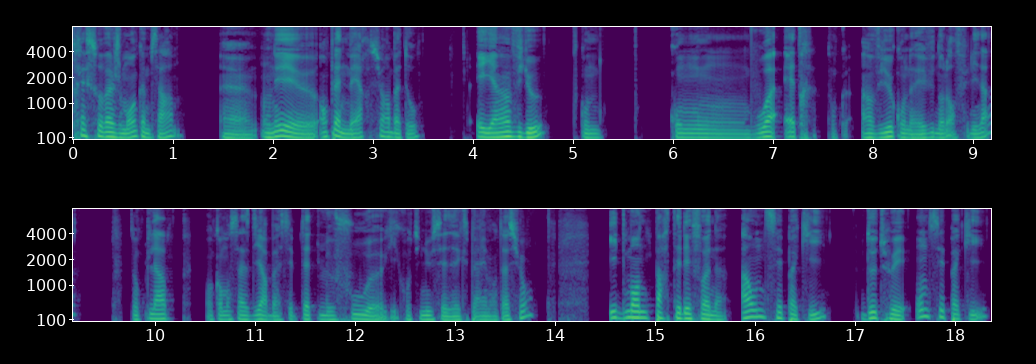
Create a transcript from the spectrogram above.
très sauvagement comme ça. Euh, on est euh, en pleine mer sur un bateau et il y a un vieux qu'on voit être donc un vieux qu'on avait vu dans l'orphelinat. Donc là, on commence à se dire bah, c'est peut-être le fou euh, qui continue ses expérimentations. Il demande par téléphone à on ne sait pas qui de tuer on ne sait pas qui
